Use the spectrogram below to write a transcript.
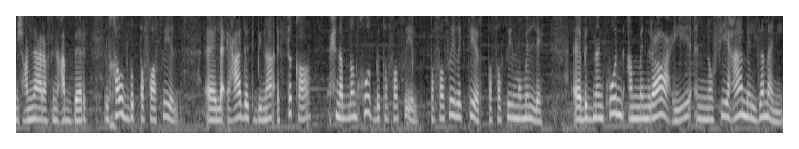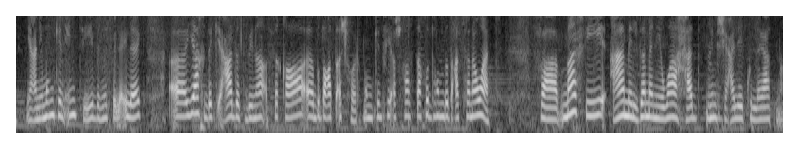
مش عم نعرف نعبر. الخوض بالتفاصيل لإعادة بناء الثقة. إحنا بدنا نخوض بتفاصيل تفاصيل كتير تفاصيل مملة. آه، بدنا نكون عم نراعي إنه في عامل زمني. يعني ممكن أنت بالنسبة لإلك آه، ياخدك إعادة بناء ثقة آه، بضعة أشهر. ممكن في أشخاص تاخدهم بضعة سنوات. فما في عامل زمني واحد نمشي عليه كلياتنا.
